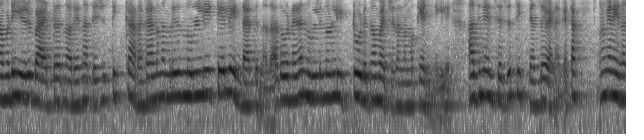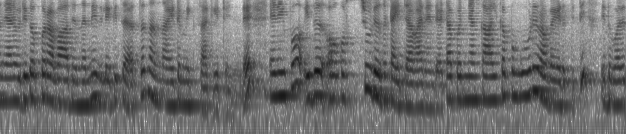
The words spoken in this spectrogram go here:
നമ്മുടെ ഈ ഒരു ബാറ്റർ എന്ന് പറയുന്നത് അത്യാവശ്യം തിക്കാണ്. കാരണം നമ്മളിത് നുള്ളിയിട്ടേലേ ഉണ്ടാക്കുന്നത്. അതുകൊണ്ട് തന്നെ നുള്ളി നുള്ളി ഇട്ട് കൊടുക്കാൻ പറ്റണം നമുക്ക് എണ്ണയിൽ. അതിനനുസരിച്ച് തിക്നെസ് വേണം കേട്ടോ. അങ്ങനെ ഇതാ ഞാൻ ഒരു കപ്പ് റവ ആദ്യം തന്നെ ഇതിലേക്ക് ചേർത്ത് നന്നായിട്ട് മിക്സ് ആക്കിയിട്ടുണ്ട്. ഇനിയിപ്പോൾ ഇത് കുറച്ചുകൂടി ഒന്ന് ടൈറ്റ് ആവാനുണ്ട് കേട്ടോ. അപ്പം ഞാൻ കാൽ കപ്പും കൂടി റവ എടുത്തിട്ട് ഇതുപോലെ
